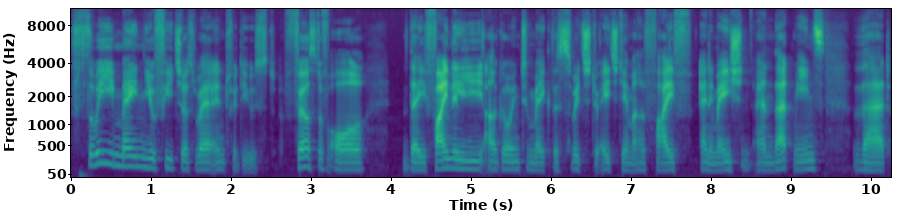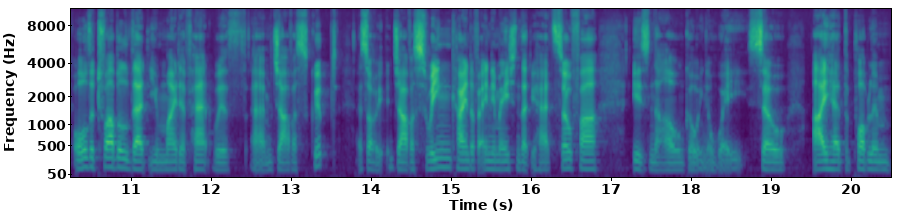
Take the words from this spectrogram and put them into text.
three main new features were introduced. First of all, they finally are going to make the switch to HTML5 animation. And that means that all the trouble that you might have had with um, JavaScript, uh, sorry, Java Swing kind of animation that you had so far is now going away. So I had the problem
